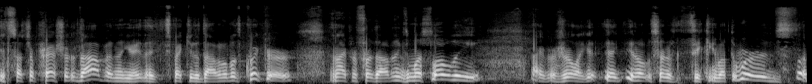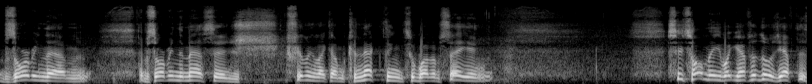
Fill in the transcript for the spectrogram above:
It's such a pressure to daven, and they expect you to daven a little bit quicker. And I prefer davening more slowly. I prefer, like, you know, sort of thinking about the words, absorbing them, absorbing the message, feeling like I'm connecting to what I'm saying. So he told me what you have to do is you have to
